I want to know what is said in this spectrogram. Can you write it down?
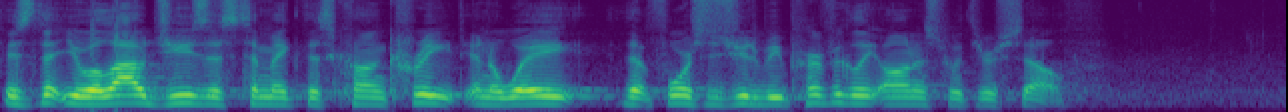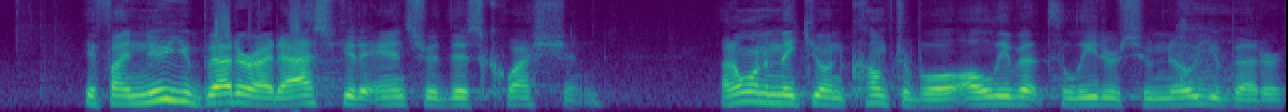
is that you allow Jesus to make this concrete in a way that forces you to be perfectly honest with yourself. If I knew you better, I'd ask you to answer this question. I don't want to make you uncomfortable. I'll leave it to leaders who know you better.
